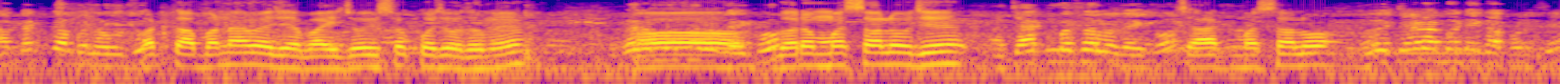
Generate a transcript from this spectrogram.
કટકા બનાવું છું. કટકા બનાવે છે ભાઈ જોઈ શકો છો તમે. ગરમ મસાલો છે. ચાટ મસાલો ચાટ મસાલો હવે ચણા બટેકા પડશે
